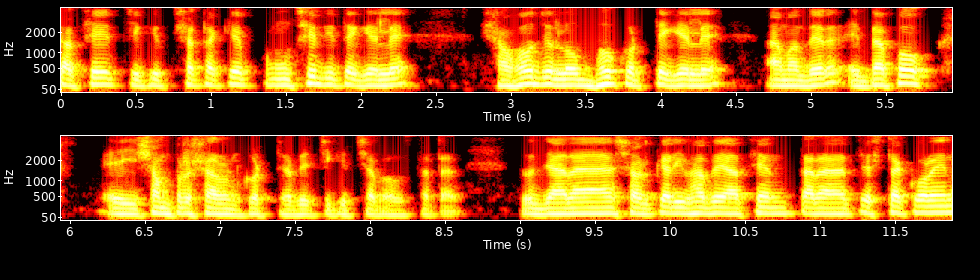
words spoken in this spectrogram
কাছে চিকিৎসাটাকে পৌঁছে দিতে গেলে, সহজলভ্য করতে গেলে আমাদের এই ব্যাপক এই সম্প্রসারণ করতে হবে চিকিৎসা ব্যবস্থাটার তো যারা সরকারিভাবে আছেন, তারা চেষ্টা করেন,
